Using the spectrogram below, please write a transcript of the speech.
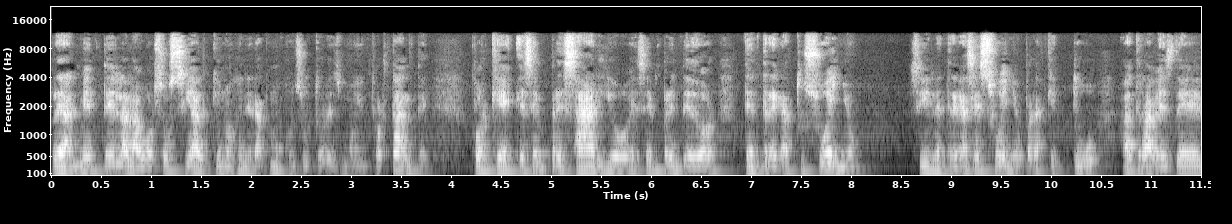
realmente la labor social que uno genera como consultor es muy importante, porque ese empresario, ese emprendedor, te entrega tu sueño, ¿sí? Le entrega ese sueño para que tú, a través de,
